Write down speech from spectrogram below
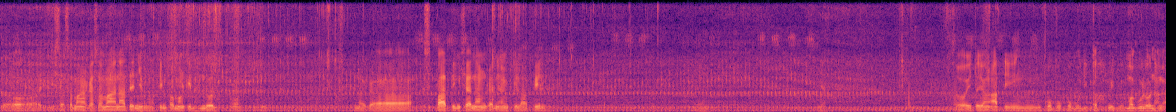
So, isa sa mga kasama natin yung ating pamangkin doon. Oh. Nag-spotting siya ng kanyang pilapil. So ito yung ating kubo-kubo dito. Medyo magulo na nga.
